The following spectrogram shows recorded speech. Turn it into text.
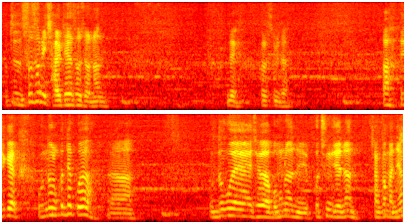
어쨌든 수술이 잘 돼서 저는 네 그렇습니다. 아 이렇게 운동을 끝냈고요. 아, 운동 후에 제가 먹는 이 보충제는 잠깐만요.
